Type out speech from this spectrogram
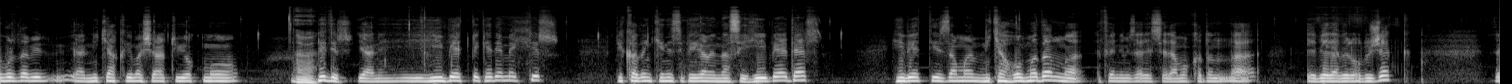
E burada bir yani nikah kıyma şartı yok mu? Evet. Nedir? Yani hibe etmek ne demektir? Bir kadın kendisi peygamber nasıl hibe eder? Hibe ettiği zaman nikah olmadan mı Efendimiz Aleyhisselam o kadınla e, beraber olacak? E,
